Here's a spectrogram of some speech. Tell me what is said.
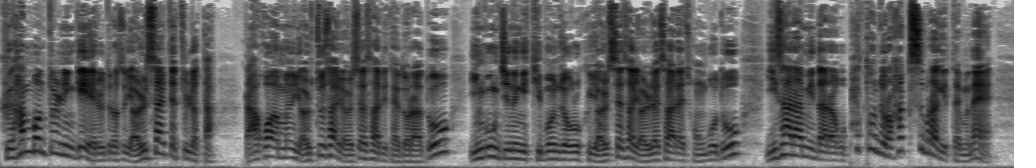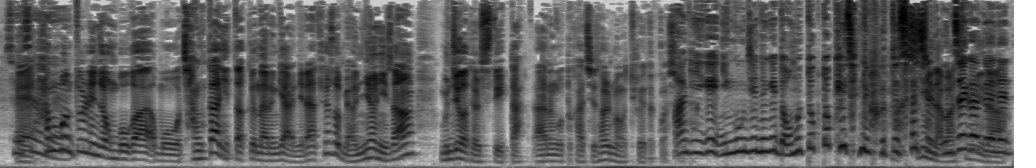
그 한 번 뚫린 게 예를 들어서 10살 때 뚫렸다. 라고 하면 12살, 13살이 되더라도 인공지능이 기본적으로 그 13살, 14살의 정보도 이 사람이다라고 패턴적으로 학습을 하기 때문에 예, 한번 뚫린 정보가 뭐 잠깐 있다 끝나는 게 아니라 최소 몇 년 이상 문제가 될 수도 있다라는 것도 같이 설명을 드려야 될 것 같습니다. 아니 이게 인공지능이 너무 똑똑해지는 것도 사실 맞습니다, 문제가 맞습니다. 되는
